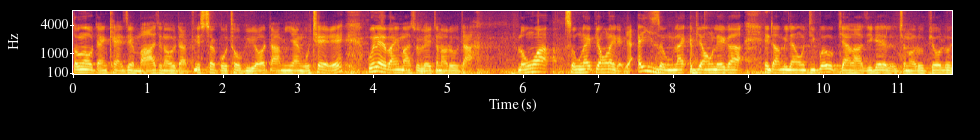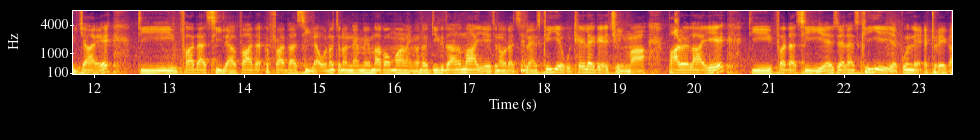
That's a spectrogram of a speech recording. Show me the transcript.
၃ယောက်တန်းခံစစ်မှာကျွန်တော်တို့ဒါပစ်ဆက်ကိုထုတ်ပြီးတော့တာမီယန်ကိုထည့်တယ်ကွင်းလယ်ပိုင်းမှာဆိုလဲကျွန်တော်တို့ဒါ လုံးဝဇုံလိုက်ပြောင်းလိုက်တယ်ဗျအဲ့ဒီဇုံလိုက်အပြောင်းလဲကအင်တာမီလန်ကိုဒီပွဲကိုပြန်လာစေခဲ့တယ်လို့ကျွန်တော်တို့ပြောလို့ရတယ်ဒီဖာဒါစီလာဖာဒါဖာဒါစီလာပေါ့နော်ကျွန်တော်နာမည်မကောင်းမနိုင်ပါတော့ဒီကစားသမားရဲ့ကျွန်တော်တို့ဇယ်လန်စကီရဲ့ကိုထည့်လိုက်တဲ့အချိန်မှာဘာရလာရဲ့ဒီဖာဒါစီရဲ့ဇယ်လန်စကီရဲ့ကွင်းလေအတွဲက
